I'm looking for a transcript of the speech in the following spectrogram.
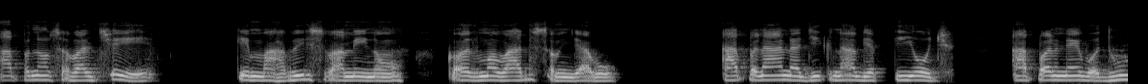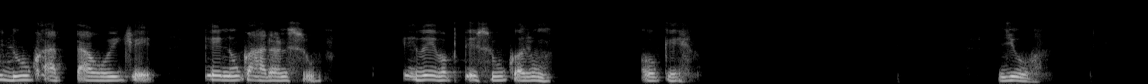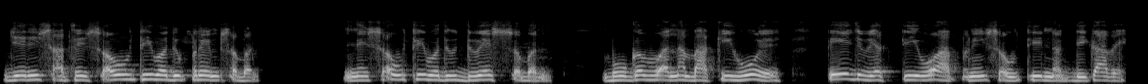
આપનો સવાલ છે કે મહાવીર સ્વામીનો કર્મવાદ સમજાવો. આપણા નજીકના વ્યક્તિઓ જ આપણને વધુ દુઃખ આપતા હોય છે. તેનું કારણ શું? એવે વખતે શું કરવું ઓકે. જુઓ, જેની સાથે સૌથી વધુ પ્રેમ સંબંધ ને સૌથી વધુ દ્વેષ સંબંધ ભોગવવાના બાકી હોય તે જ વ્યક્તિઓ આપણી સૌથી નજદીક આવે.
